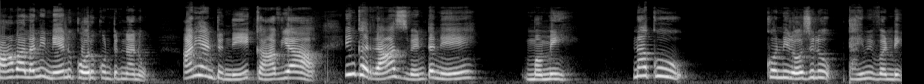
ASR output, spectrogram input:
కావాలని నేను కోరుకుంటున్నాను అని అంటుంది కావ్య. ఇంకా రాజ్ వెంటనే మమ్మీ నాకు కొన్ని రోజులు టైం ఇవ్వండి.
